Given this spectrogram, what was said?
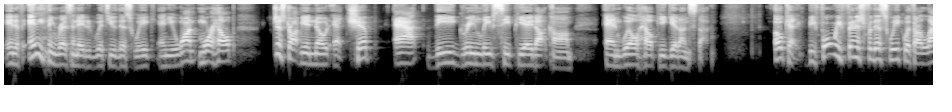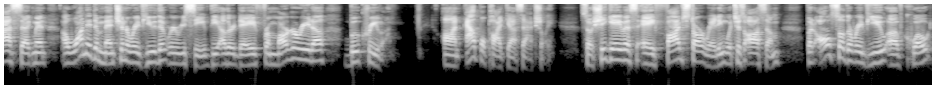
And if anything resonated with you this week and you want more help, just drop me a note at chip at thegreenleafcpa.com and we'll help you get unstuck. Okay, before we finish for this week with our last segment, I wanted to mention a review that we received the other day from Margarita Bukriva on Apple Podcasts, actually. So she gave us a five star rating, which is awesome, but also the review of, quote,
